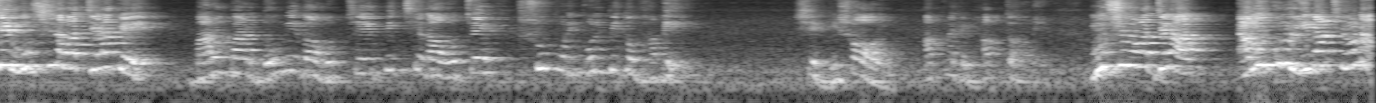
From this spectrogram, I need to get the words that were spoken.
সেই মুর্শিদাবাদ জেলাকে বারংবার দমিয়ে দেওয়া হচ্ছে, পিছিয়ে দেওয়া হচ্ছে সুপরিকল্পিত ভাবে সে বিষয় আপনাকে ভাবতে হবে। মুর্শিদাবাদ জেলার এমন কোন লিডার ছিল না,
